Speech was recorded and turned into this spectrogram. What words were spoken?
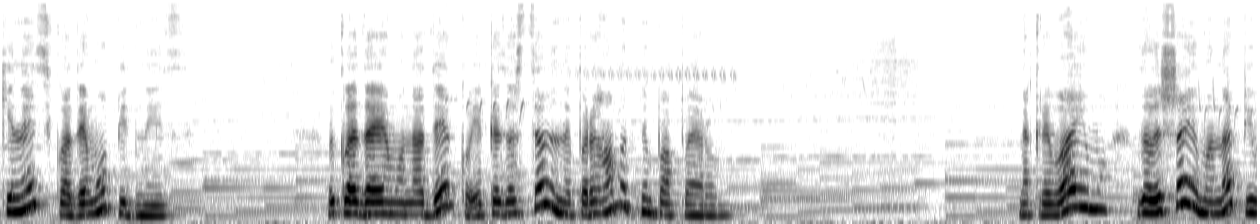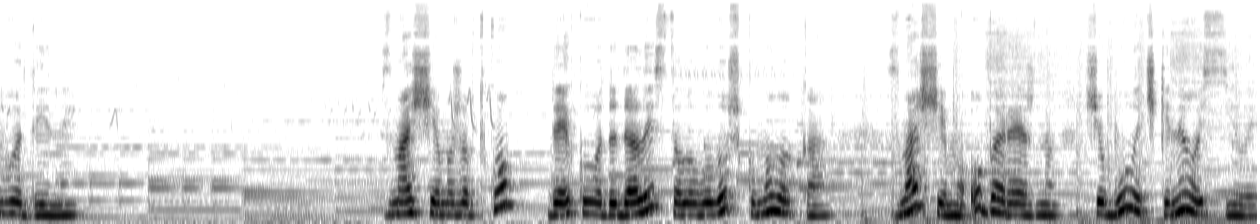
Кінець кладемо під низ. Викладаємо на деко, яке застелене пергаментним папером. Накриваємо, залишаємо на півгодини. Змащуємо жовтком, до якого додали столову ложку молока. Змащуємо обережно, щоб булочки не осіли.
